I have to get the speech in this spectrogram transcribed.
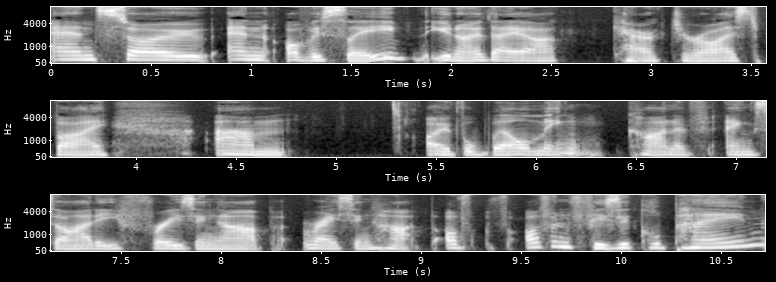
And so, and obviously, you know, they are characterized by um, overwhelming kind of anxiety, freezing up, racing heart, of, often physical pain.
